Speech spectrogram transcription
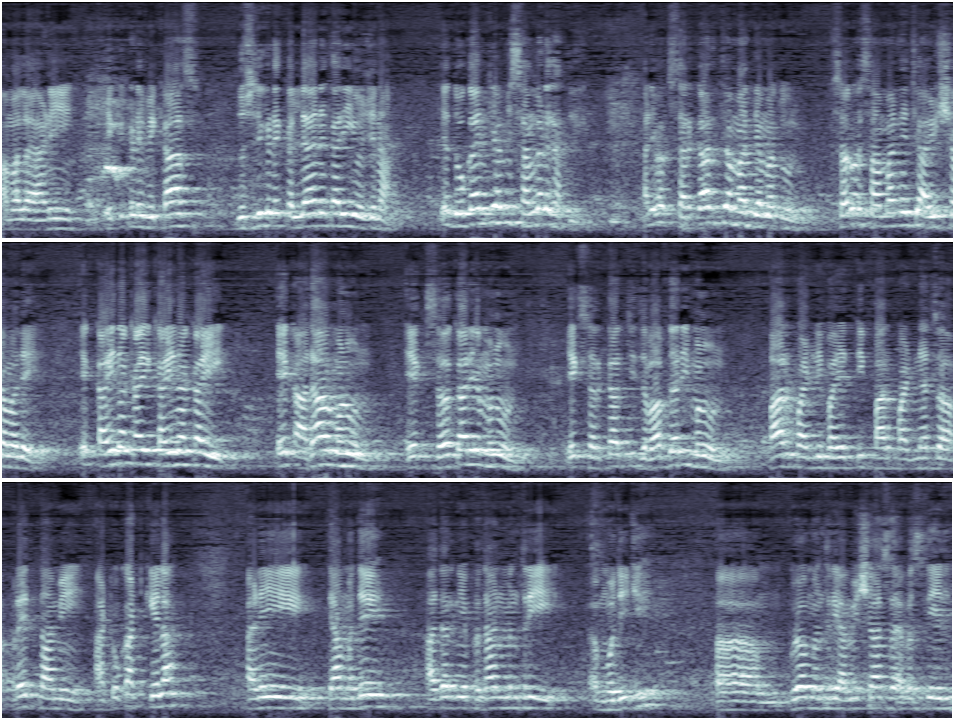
आम्हाला आणि एकीकडे विकास दुसरीकडे कल्याणकारी योजना या दोघांची आम्ही सांगड घातली. आणि मग सरकारच्या माध्यमातून सर्वसामान्याच्या आयुष्यामध्ये एक काही ना काही काही ना काही एक आधार म्हणून एक सहकार्य म्हणून एक सरकारची जबाबदारी म्हणून पार पाडली पाहिजे ती पार पाडण्याचा प्रयत्न आम्ही आटोकाट केला. आणि त्यामध्ये आदरणीय प्रधानमंत्री मोदीजी गृहमंत्री अमित शहा साहेब असतील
